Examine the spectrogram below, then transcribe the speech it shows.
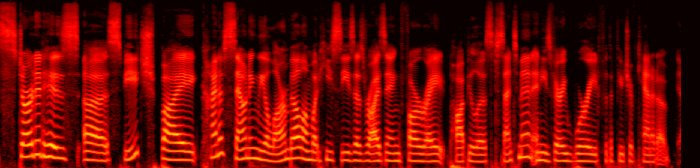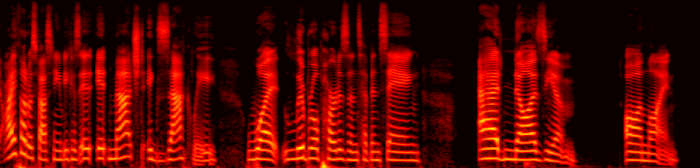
started his uh, speech by kind of sounding the alarm bell on what he sees as rising far right populist sentiment, and he's very worried for the future of Canada. I thought it was fascinating because it, it matched exactly what liberal partisans have been saying ad nauseum online,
